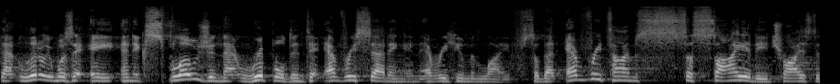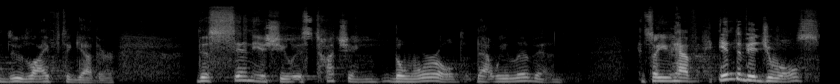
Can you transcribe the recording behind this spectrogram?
that literally was a, a, an explosion that rippled into every setting in every human life. So that every time society tries to do life together, this sin issue is touching the world that we live in. And so you have individuals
